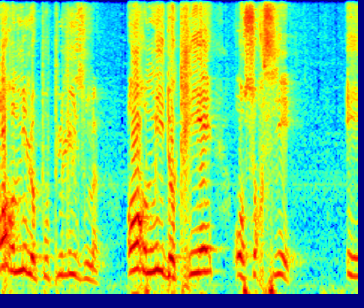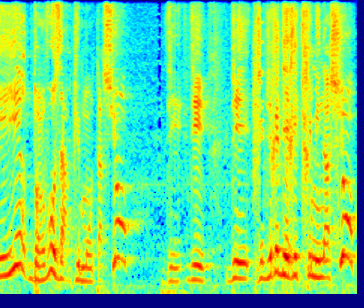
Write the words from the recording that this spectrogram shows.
Hormis le populisme, hormis de crier aux sorciers, ayez dans vos argumentations des, des, je dirais des récriminations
